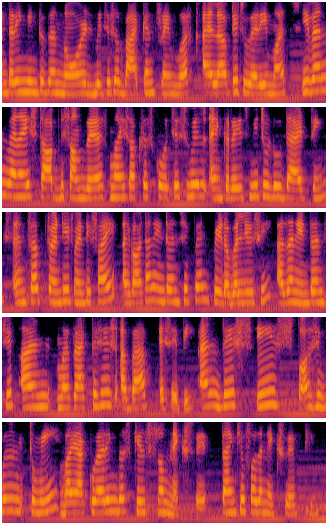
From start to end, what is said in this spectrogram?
entering into the Node, which is a backend framework, I loved it very much. Even when I stopped somewhere, my success coaches will encourage me to do that things. In Feb 2025, I got an internship in PwC as an internship, and my practice is ABAP SAP. And this is possible to me by acquiring the skills from NxtWave. Thank you for the NxtWave team.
